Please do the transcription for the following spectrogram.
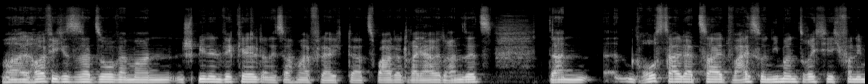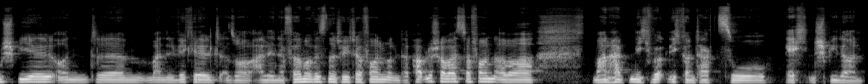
Weil häufig ist es halt so, wenn man ein Spiel entwickelt und ich sag mal vielleicht da zwei oder drei Jahre dran sitzt, dann äh, ein Großteil der Zeit weiß so niemand richtig von dem Spiel und ähm, man entwickelt, also alle in der Firma wissen natürlich davon und der Publisher weiß davon, aber man hat nicht wirklich Kontakt zu echten Spielern.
